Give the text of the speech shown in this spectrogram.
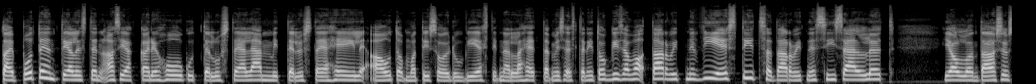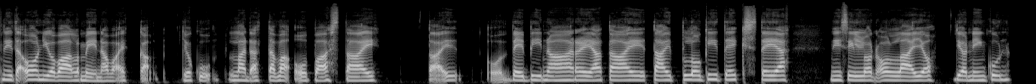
tai potentiaalisten asiakkaiden houkuttelusta ja lämmittelystä ja heille automatisoidun viestinnän lähettämisestä, niin toki sä tarvit ne viestit, sä tarvit ne sisällöt, jolloin taas jos niitä on jo valmiina vaikka joku ladattava opas tai, tai webinaareja tai, tai blogitekstejä, niin silloin ollaan jo, jo niin kuin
